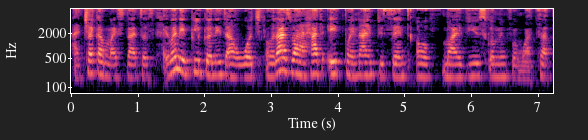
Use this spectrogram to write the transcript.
and check out my status, when they click on it and watch, oh, that's why I have 8.9% of my views coming from WhatsApp.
